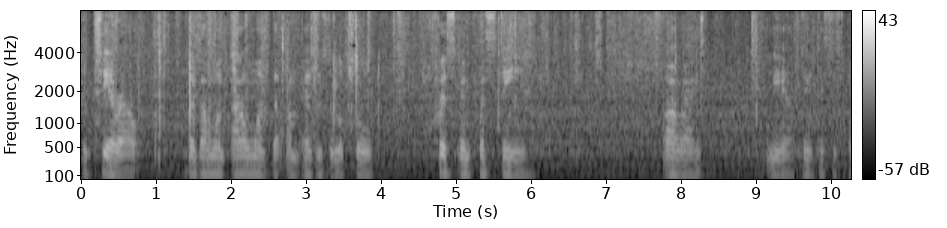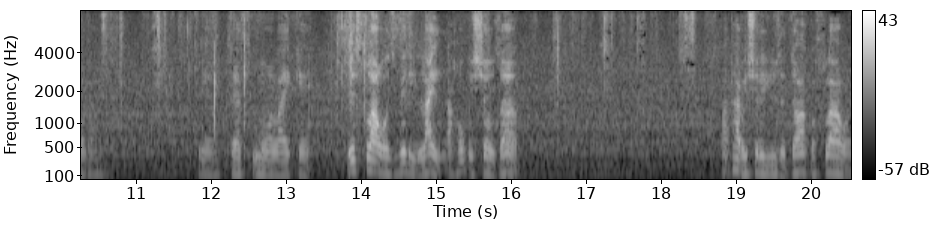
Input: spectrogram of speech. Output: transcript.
The tear out because I want I don't want the um, edges to look so crisp and pristine. All right. Yeah, I think this is what I. Yeah, that's more like it. This flower is really light. I hope it shows up. I probably should have used a darker flower.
